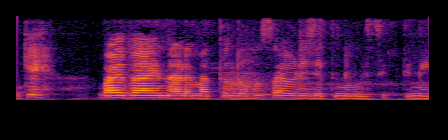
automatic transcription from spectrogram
ಓಕೆ ಬಾಯ್ ಬಾಯ್ ನಾಳೆ ಮತ್ತೊಂದು ಹೊಸ ವಿಡಿಯೋ ಜೊತೆ ನಿಮಗೆ ಸಿಗ್ತೀನಿ.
